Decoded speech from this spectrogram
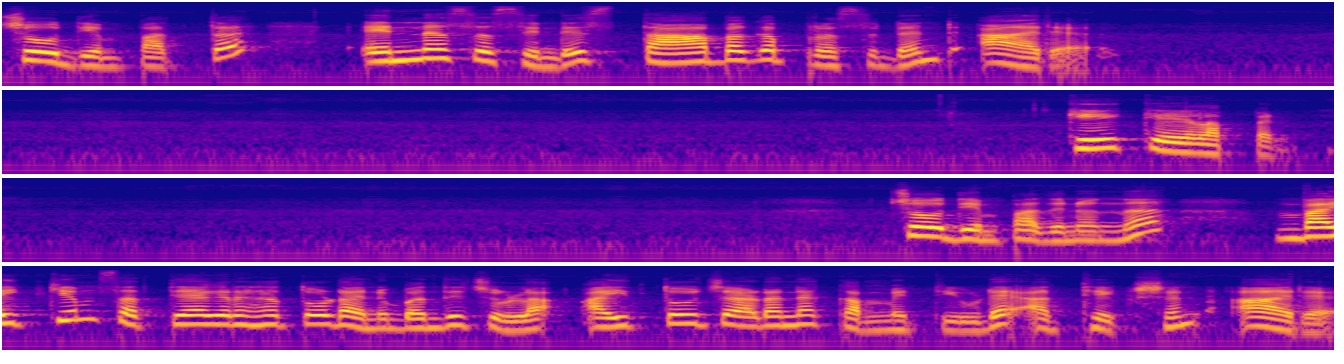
ചോദ്യം പത്ത്. എൻ എസ് എസിന്റെ സ്ഥാപക പ്രസിഡന്റ് ആര്? കെ കേളപ്പൻ. ചോദ്യം പതിനൊന്ന്. വൈക്കം സത്യാഗ്രഹത്തോടനുബന്ധിച്ചുള്ള ഐത്തോചാടന കമ്മിറ്റിയുടെ അധ്യക്ഷൻ ആര്?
